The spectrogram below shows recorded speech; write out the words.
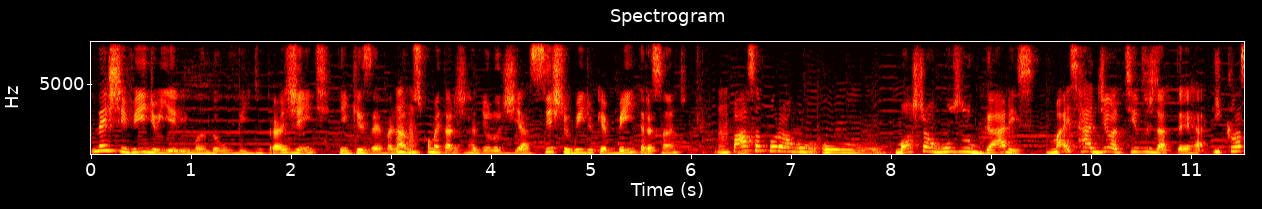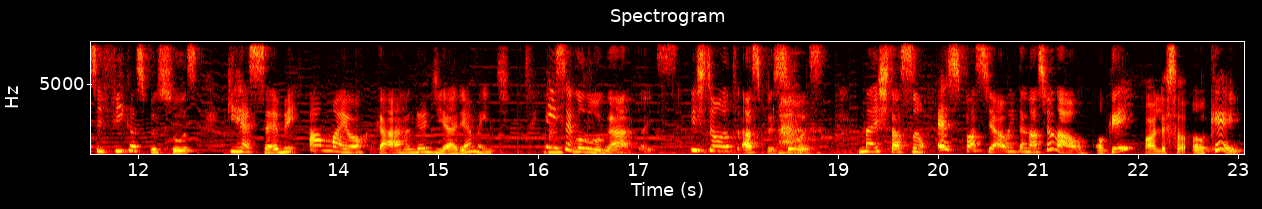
Neste vídeo, e ele mandou o um vídeo pra gente. Quem quiser, vai lá uhum. nos comentários de radiologia, assiste o vídeo que é bem interessante. Uhum. Passa por algum. O, mostra alguns lugares mais radioativos da Terra e classifica as pessoas que recebem a maior carga diariamente. Em uhum. segundo lugar, Thaís, estão as pessoas na Estação Espacial Internacional, ok? Olha só. Ok?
